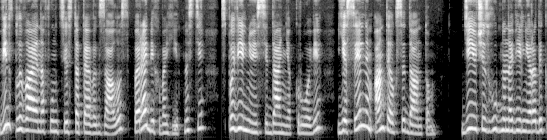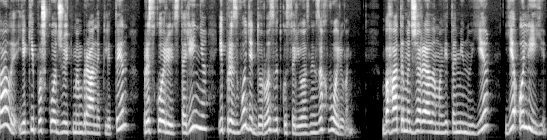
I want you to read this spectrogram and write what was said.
Він впливає на функцію статевих залоз, перебіг вагітності, сповільнює сідання крові, є сильним антиоксидантом. Діючи згубно на вільні радикали, які пошкоджують мембрани клітин, прискорюють старіння і призводять до розвитку серйозних захворювань. Багатими джерелами вітаміну Е є олії,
